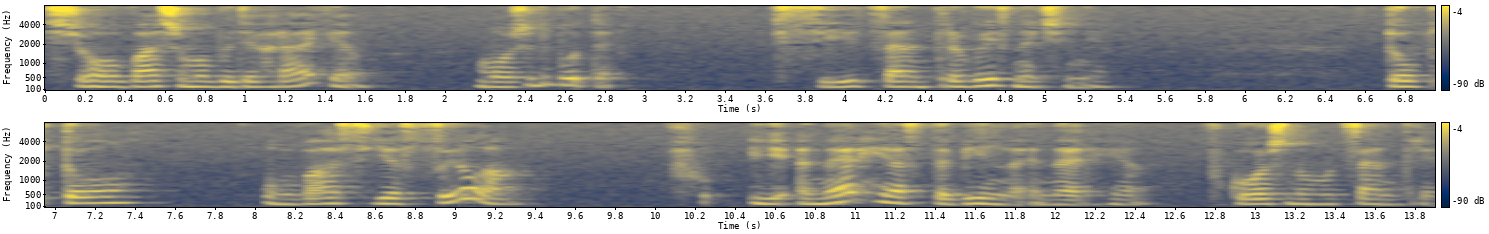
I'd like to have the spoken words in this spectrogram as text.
що у вашому бодіграфі можуть бути всі центри визначені. Тобто у вас є сила і енергія, стабільна енергія в кожному центрі.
